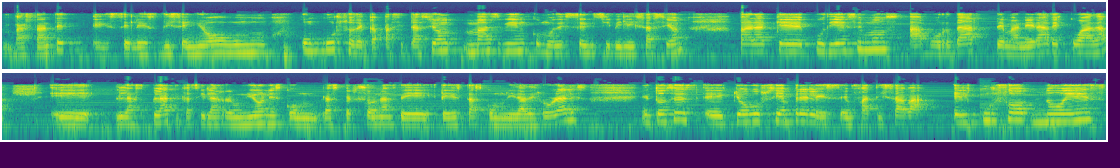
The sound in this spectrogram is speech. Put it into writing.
bastante, eh, se les diseñó un, un, curso de capacitación más bien como de sensibilización para que pudiésemos abordar de manera adecuada eh, las pláticas y las reuniones con las personas de, de estas comunidades rurales. Entonces yo siempre les enfatizaba, el curso no es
